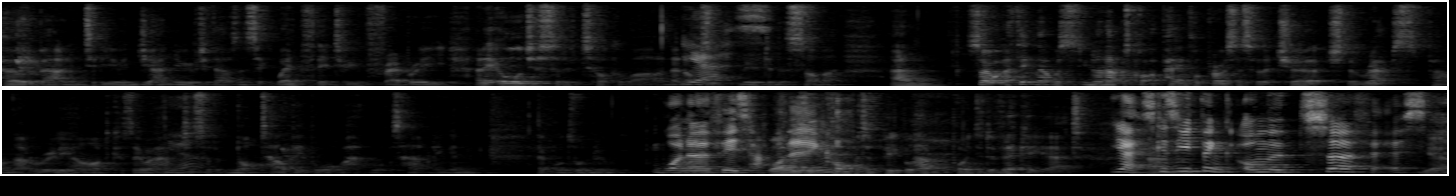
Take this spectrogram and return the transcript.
Heard about an interview in January of 2006. Went for the interview in February, and it all just sort of took a while, and then obviously Yes. moved in the summer. Um, so I think that was you know that was quite a painful process for the church. The reps found that really hard because they were having Yeah. to sort of not tell people what, what was happening, and everyone's wondering What on Why- earth is happening. why these incompetent people haven't appointed a vicar yet. yes, because Um, you think on the surface, Yeah.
